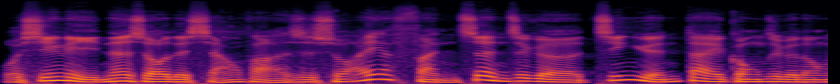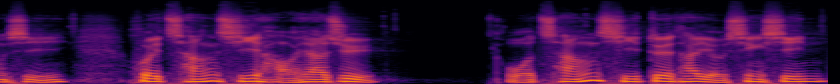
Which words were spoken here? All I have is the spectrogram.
我心里那时候的想法是说，哎呀，反正这个晶圆代工这个东西会长期好下去，我长期对它有信心。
